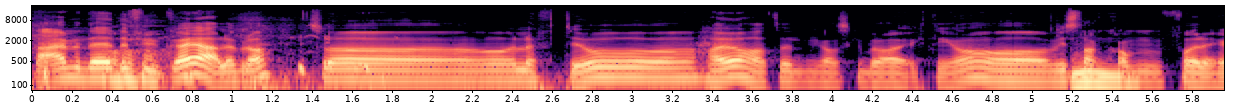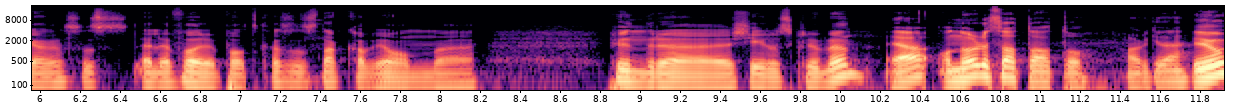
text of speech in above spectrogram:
Nei, men det, det funka jævlig bra. Så og løfter jo Har jo hatt en ganske bra økning òg. Og vi snakka Mm. om forrige gang så, Eller forrige podkast så snakka vi om uh, 100-kilosklubben. Ja, og nå har du satt dato, har du ikke det? Jo,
